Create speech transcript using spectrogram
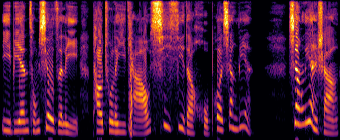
一边从袖子里掏出了一条细细的琥珀项链，项链上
